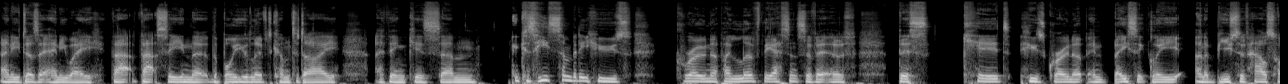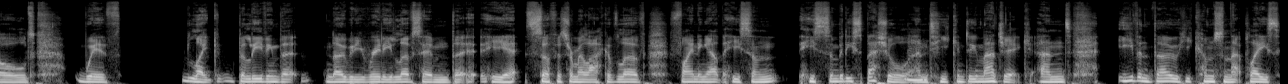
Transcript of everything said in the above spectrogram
and he does it anyway. That that scene, the the boy who lived come to die, I think is um because he's somebody who's grown up. I love the essence of it of this kid who's grown up in basically an abusive household with like believing that nobody really loves him that he suffers from a lack of love finding out that he's some he's somebody special Mm. and he can do magic and even though he comes from that place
